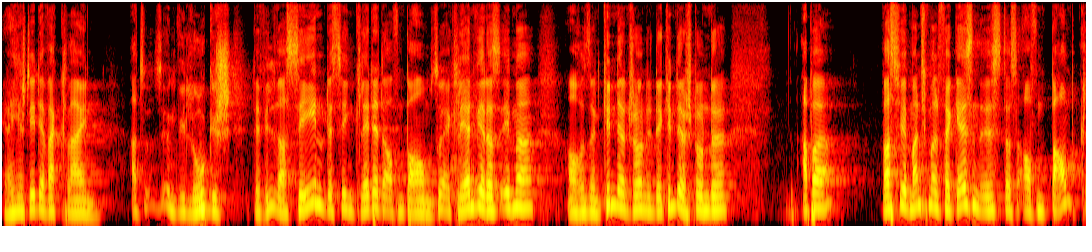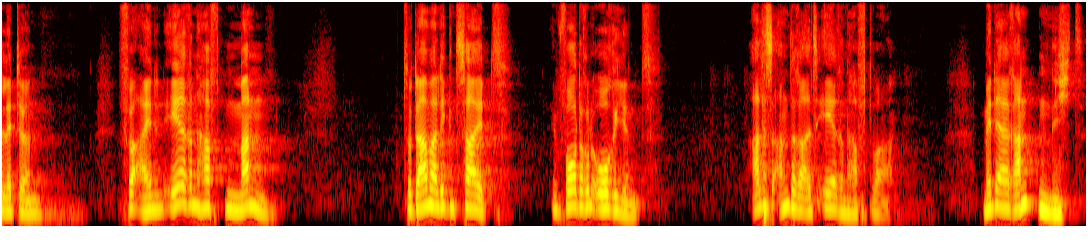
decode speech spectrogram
Ja, hier steht, er war klein. Also ist irgendwie logisch, der will was sehen und deswegen klettert er auf den Baum. So erklären wir das immer, auch unseren Kindern schon in der Kinderstunde. Aber was wir manchmal vergessen ist, dass auf den Baum klettern für einen ehrenhaften Mann zur damaligen Zeit im vorderen Orient alles andere als ehrenhaft war. Männer rannten nicht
